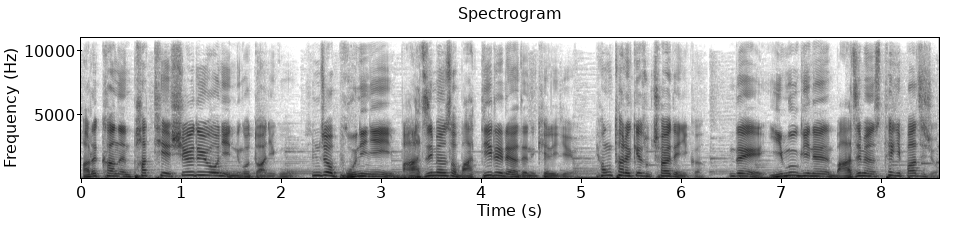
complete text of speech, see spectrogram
바르카는 파티에 쉴드 요원이 있는 것도 아니고 심지어 본인이 맞으면서 맞딜을 해야 되는 캐릭이에요. 평타를 계속 쳐야 되니까. 근데 이 무기는 맞으면 스택이 빠지죠.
